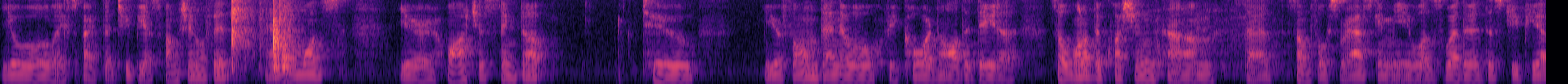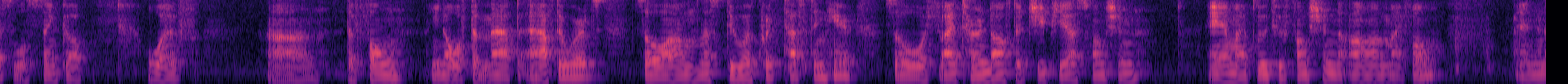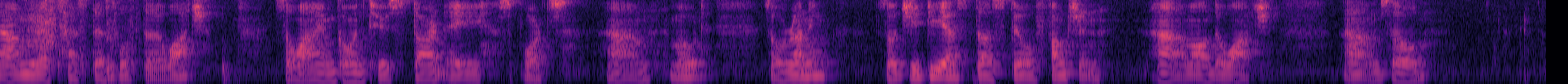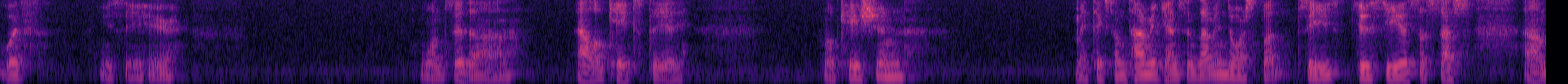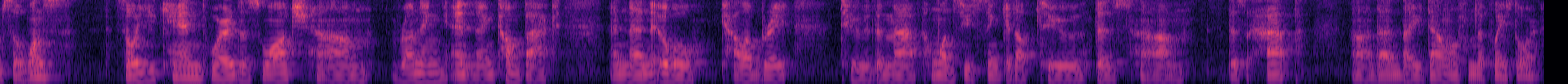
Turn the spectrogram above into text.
you'll expect a GPS function with it. And then once your watch is synced up to your phone, then it will record all the data. So one of the questions um, that some folks were asking me was whether this GPS will sync up with uh, the phone, you know, with the map afterwards. So um, let's do a quick testing here. So if I turned off the GPS function and my Bluetooth function on my phone, and now I'm gonna test this with the watch. So I'm going to start a sports um, mode. So running. So GPS does still function um, on the watch. Um, so with, you see here, once it uh, allocates the location, it may take some time again since I'm indoors, but see, you do see a success. Um, so once, so you can wear this watch um, running and then come back and then it will calibrate to the map once you sync it up to this um, this app uh, that, that you download from the Play Store.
